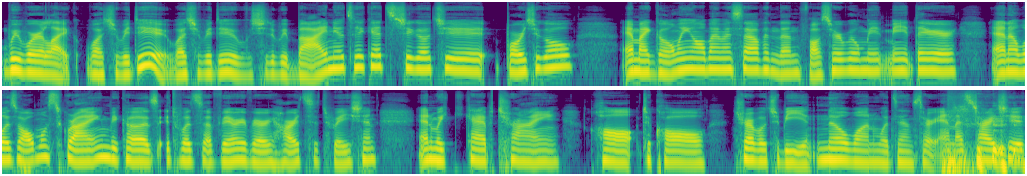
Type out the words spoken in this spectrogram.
we were like, what should we do? What should we do? Should we buy new tickets to go to Portugal? Am I going all by myself and then Foster will meet me there? And I was almost crying because it was a very, very hard situation. And we kept trying call to call travel to be no one would answer and i started to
